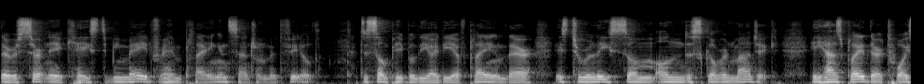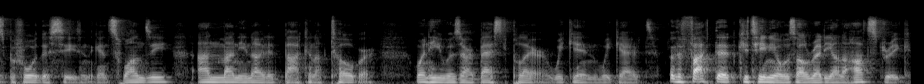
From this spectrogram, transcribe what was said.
there is certainly a case to be made for him playing in central midfield. To some people, the idea of playing him there is to release some undiscovered magic. He has played there twice before this season against Swansea and Man United back in October when he was our best player week in, week out. The fact that Coutinho was already on a hot streak,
